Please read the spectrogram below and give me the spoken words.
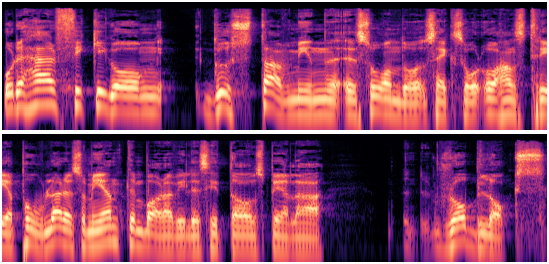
Och det här fick igång Gustav, min son då, sex år, och hans tre polare som egentligen bara ville sitta och spela Roblox.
